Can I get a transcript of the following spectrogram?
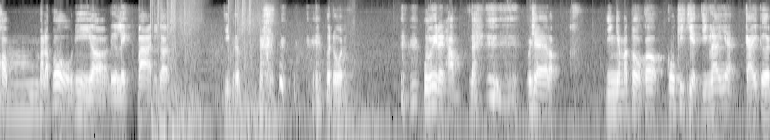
คอมพาราโบนี่ก็เรือเหล็กบ้านี่ก็ ยิงเถอะเพื่อโดนกูไม่มีอะไรทำนะ ไม่ใช่หรอก ยิงยามาโตะก็กูขี้เกียจยิงแล้วไอ้เหี้ยไกลเกิน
